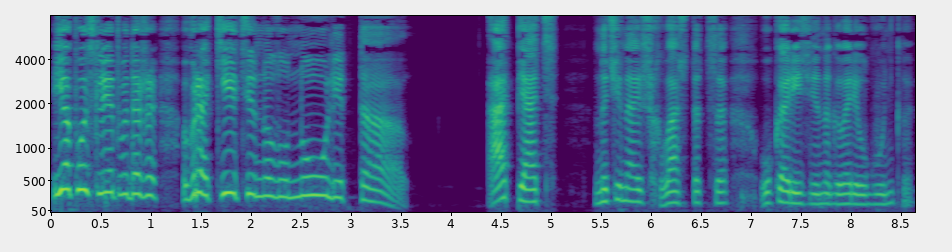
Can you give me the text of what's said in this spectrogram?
Я после этого даже в ракете на Луну летал. Опять начинаешь хвастаться, — укоризненно говорил Гунька.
